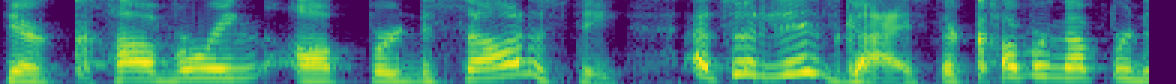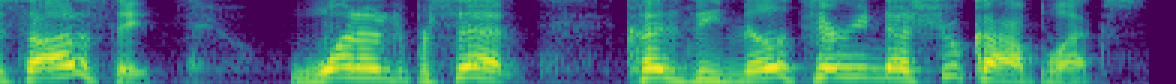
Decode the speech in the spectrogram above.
they're covering up for dishonesty. That's what it is, guys. They're covering up for dishonesty. 100%. Because the military industrial complex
